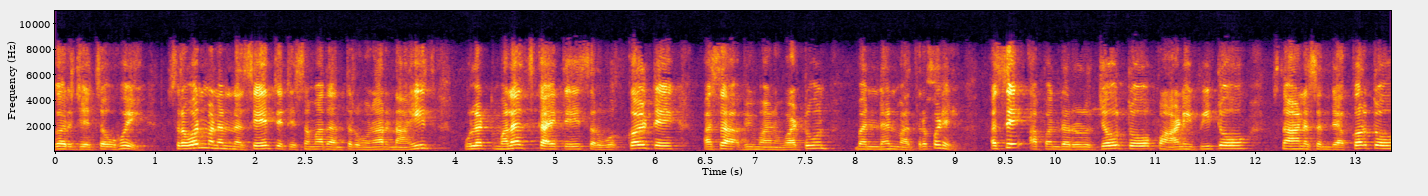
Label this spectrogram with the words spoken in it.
गरजेचं होय. श्रवण मनन नसेल तेथे समाधान तर होणार नाहीच. उलट मलाच काय ते सर्व कळते असा अभिमान वाटून बंधन मात्र पडेल. असे आपण दररोज जेवतो पाणी पितो स्नान संध्या करतो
